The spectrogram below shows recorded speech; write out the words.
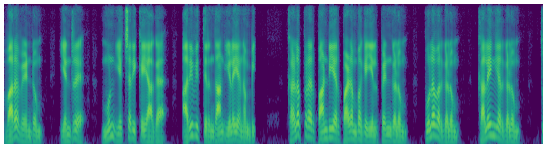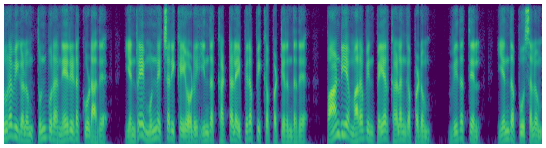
வர வேண்டும் என்று முன் எச்சரிக்கையாக அறிவித்திருந்தான் இளைய நம்பி. களப்பிரர் பாண்டியர் பழம்பகையில் பெண்களும் புலவர்களும் கலைஞர்களும் துறவிகளும் துன்புற நேரிடக்கூடாது என்றே முன்னெச்சரிக்கையோடு இந்த கட்டளை பிறப்பிக்கப்பட்டிருந்தது. பாண்டிய மரபின் பெயர் களங்கப்படும் விதத்தில் எந்த பூசலும்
